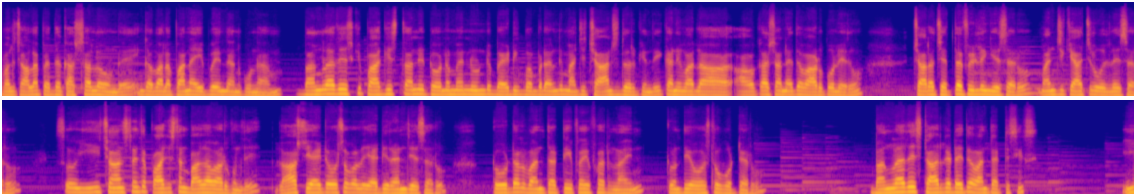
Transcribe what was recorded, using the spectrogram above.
వాళ్ళు చాలా పెద్ద కష్టాల్లో ఉండే. ఇంకా వాళ్ళ పని అయిపోయింది అనుకున్నాం. బంగ్లాదేశ్కి పాకిస్తాన్ని టోర్నమెంట్ నుండి బయటికి పంపడానికి మంచి ఛాన్స్ దొరికింది. కానీ వాళ్ళ అవకాశాన్ని అయితే వాడుకోలేదు. చాలా చెత్త ఫీల్డింగ్ చేశారు. మంచి క్యాచ్లు వదిలేశారు. సో ఈ ఛాన్స్ అయితే పాకిస్తాన్ బాగా వాడుకుంది. లాస్ట్ ఎయిట్ అవర్స్ వాళ్ళు ఎయిటీ రన్ చేశారు. Total one thirty five for nine twenty అవర్స్లో కొట్టారు. బంగ్లాదేశ్ టార్గెట్ అయితే వన్ థర్టీ సిక్స్ ఈ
